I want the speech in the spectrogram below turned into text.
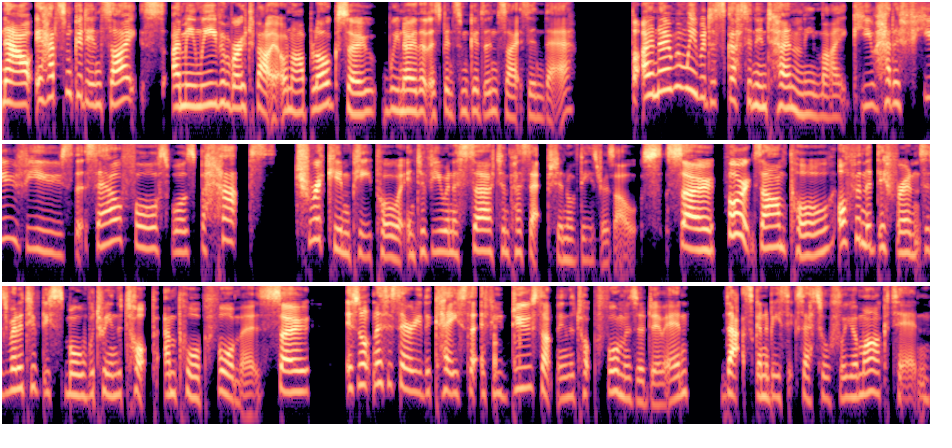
Now, it had some good insights. I mean, we even wrote about it on our blog, so we know that there's been some good insights in there. But I know when we were discussing internally, Mike, you had a few views that Salesforce was perhaps tricking people into viewing a certain perception of these results. So, for example, often the difference is relatively small between the top and poor performers. So, it's not necessarily the case that if you do something the top performers are doing, that's going to be successful for your marketing.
